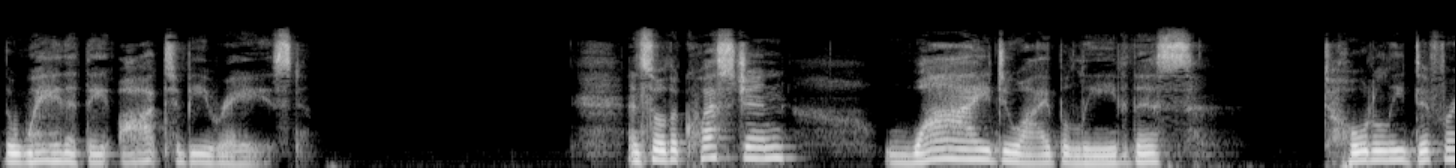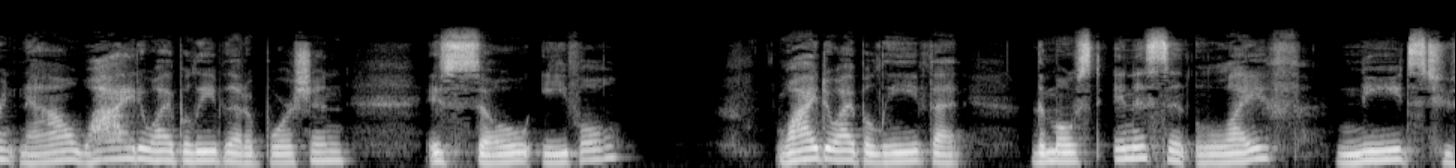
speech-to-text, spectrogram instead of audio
the way that they ought to be raised. And so the question, why do I believe this totally different now? Why do I believe that abortion is so evil? Why do I believe that the most innocent life needs to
